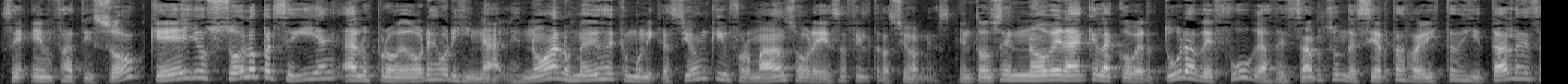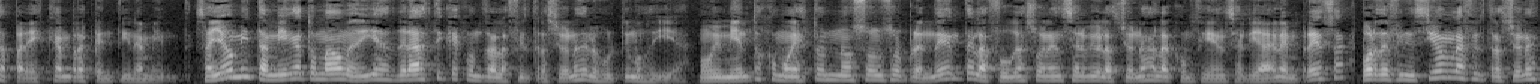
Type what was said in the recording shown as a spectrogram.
Se enfatizó que ellos solo perseguían a los proveedores originales, no a los medios de comunicación que informaban sobre esas filtraciones. Entonces no verá que la cobertura de fugas de Samsung de ciertas revistas digitales desaparezcan repentinamente. Xiaomi también ha tomado medidas drásticas contra las filtraciones de los últimos días. Movimientos como estos no son sorprendentes, las fugas suelen ser violaciones a la confidencialidad de la empresa. Por definición, las filtraciones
